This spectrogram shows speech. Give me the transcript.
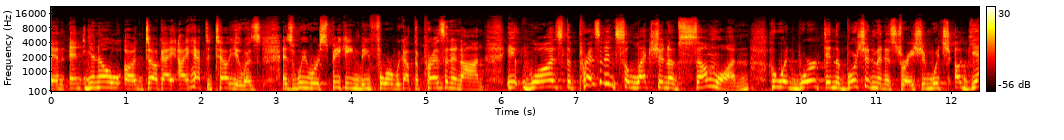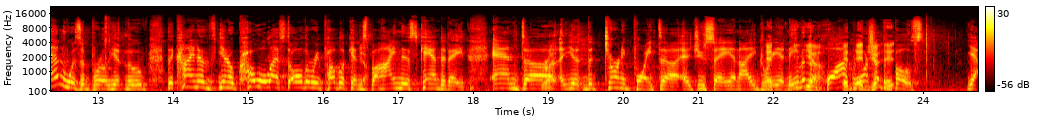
And, and you know, uh, Doug, I, I, have to tell you, as, as we were speaking before we got the president on, it was the president's selection of someone who had worked in the Bush administration, which again was a brilliant move, that kind of, you know, coalesced all the Republicans yeah. behind this candidate. And uh, right. the turning point, uh, as you say, and I agree. And, and even yeah. the Washington Post. Yeah.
